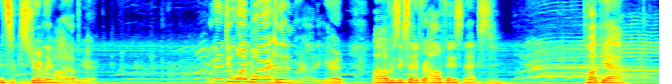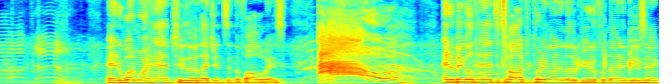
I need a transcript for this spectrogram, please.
it's extremely hot up here. We're gonna do one more and then we're out of here. Uh, who's excited for Owlface next? Fuck yeah. And one more hand to the legends and the followaways. Ow! And a big old hand to Todd for putting on another beautiful night of music.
